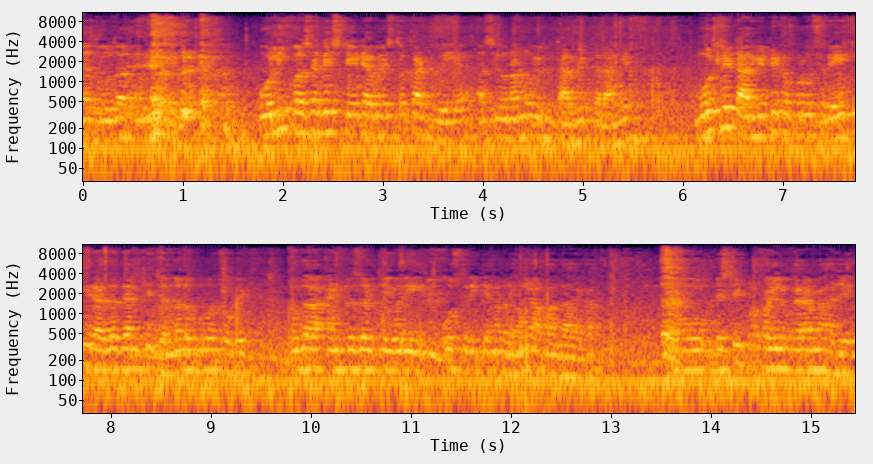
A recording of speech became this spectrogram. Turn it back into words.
2019 polling percentage state average ਤੋਂ ਘੱਟ ਹੋਈ ਹੈ। ਅਸੀਂ ਉਹਨਾਂ ਨੂੰ ਟਾਰਗੇਟ ਕਰਾਂਗੇ। ਮੋਸਟਲੀ ਟਾਰਗੇਟਡ ਅਪਰੋਚ ਰਹੇਗੀ ਰੈਦਰ ਦੈਨ ਕਿ ਜਨਰਲ ਅਪਰੋਚ ਹੋਵੇ। ਉਹਦਾ ਐਂਡ ਰਿਜ਼ਲਟ ਕਈ ਵਾਰੀ ਉਸ ਤਰੀਕੇ ਨਾਲ ਨਹੀਂ ਆ ਪਾਉਂਦਾ ਹੈਗਾ। ਸੋ ਡਿਸਟ੍ਰਿਕਟ ਪ੍ਰੋਫਾਈਲ ਵਗੈਰਾ ਮੈਂ ਹਜੇ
